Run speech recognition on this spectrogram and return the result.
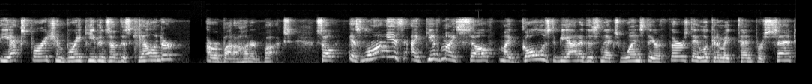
the expiration break evens of this calendar are about 100 bucks. So as long as I give myself, my goal is to be out of this next Wednesday or Thursday, looking to make 10%.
